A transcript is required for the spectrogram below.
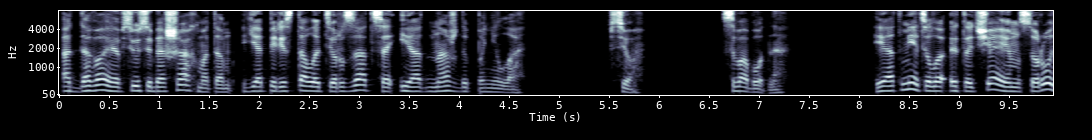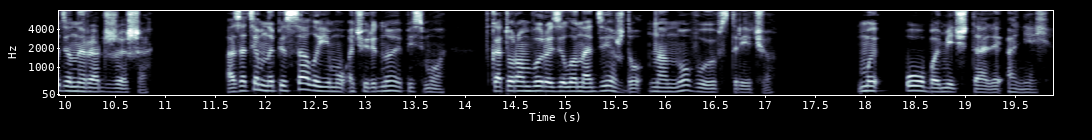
Отдавая всю себя шахматам, я перестала терзаться и однажды поняла. Все, свободно. И отметила это чаем с родины Раджеша — а затем написала ему очередное письмо, в котором выразила надежду на новую встречу. Мы оба мечтали о ней.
